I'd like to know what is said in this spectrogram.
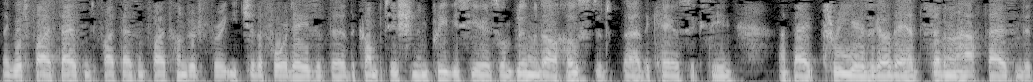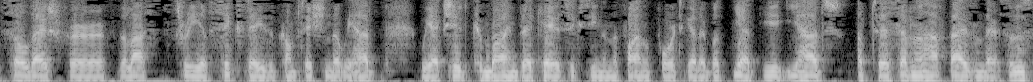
I think we had 5,000 to 5,500 for each of the four days of the, the competition. In previous years, when Bloemendaal hosted uh, the KO16 about three years ago, they had 7,500. It sold out for, for the last three of six days of competition that we had. We actually combined the KO16 and the final four together. But yeah, you, you had up to 7,500 there. So there's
